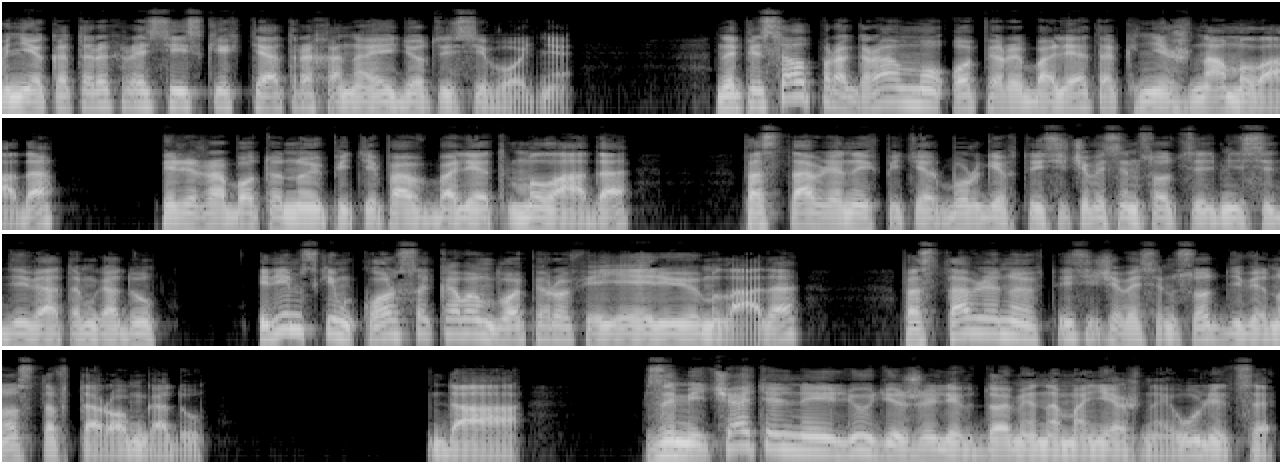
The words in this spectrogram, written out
В некоторых российских театрах она идет и сегодня. Написал программу оперы-балета «Княжна Млада», переработанную Пятипа в балет «Млада», поставленный в Петербурге в 1879 году, и римским Корсаковым в оперу «Феерию Млада», поставленную в 1892 году. Да, замечательные люди жили в доме на Манежной улице,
